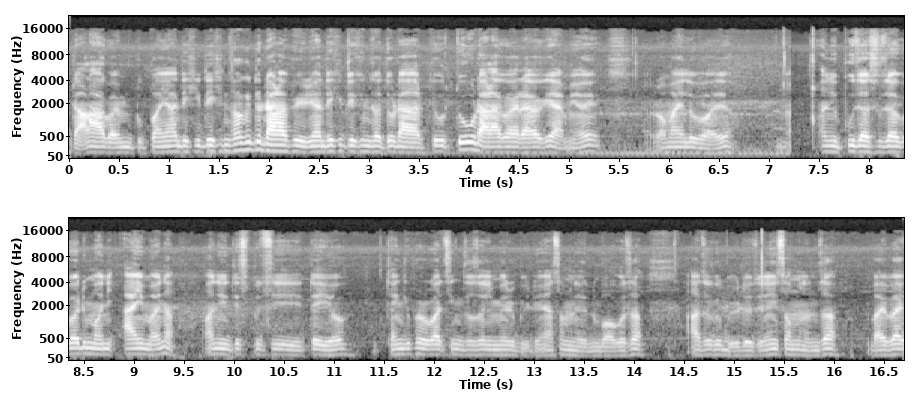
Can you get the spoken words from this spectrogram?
डाँडा गयौँ टुप्पा यहाँदेखि देखिन्छ कि त्यो डाँडा फेरि? यहाँदेखि देखिन्छ त्यो डाँडा त्यो त्यो डाँडा गएर आयो कि हामी है? रमाइलो भयो। अनि पूजासुजा गऱ्यौँ अनि आयौँ होइन? अनि त्यसपछि त्यही हो। थ्याङ्क यू फर वाचिङ जसले मेरो भिडियो यहाँसम्म हेर्नुभएको छ। आजको भिडियो चाहिँ यहीँसम्म हुन्छ। बाई बाई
